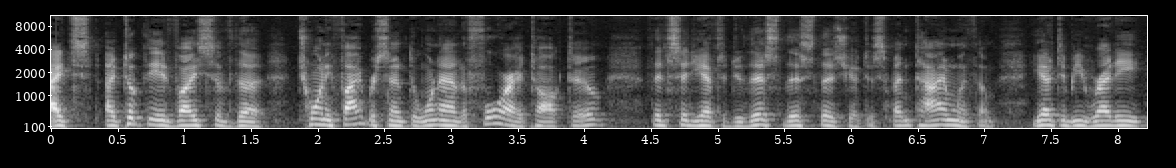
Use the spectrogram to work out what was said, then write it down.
I, I took the advice of the 25%, the one out of four I talked to, that said you have to do this, this, this. You have to spend time with them. You have to be ready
